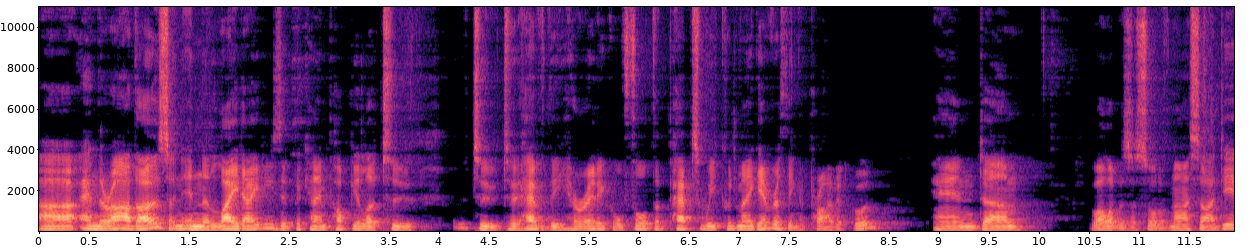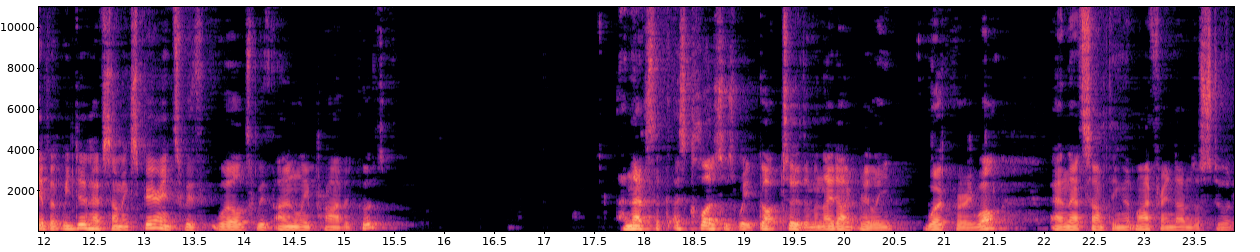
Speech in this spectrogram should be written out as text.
Uh, and there are those, and in the late 80s, it became popular to, to, to have the heretical thought that perhaps we could make everything a private good. And um, well, it was a sort of nice idea, but we do have some experience with worlds with only private goods. And that's the, as close as we've got to them, and they don't really work very well. And that's something that my friend understood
